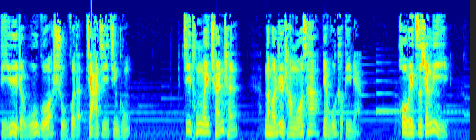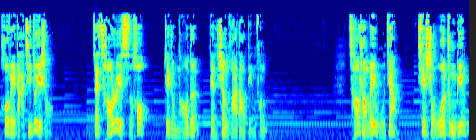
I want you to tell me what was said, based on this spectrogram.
抵御着吴国、蜀国的夹击进攻，既同为权臣，那么日常摩擦便无可避免，或为自身利益，或为打击对手。在曹睿死后，这种矛盾便升华到顶峰。曹爽为武将，且手握重兵，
